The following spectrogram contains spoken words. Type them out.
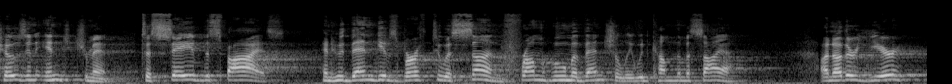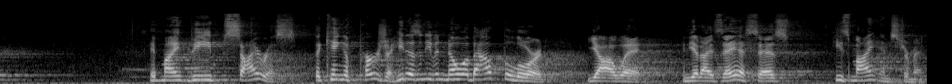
chosen instrument to save the spies, and who then gives birth to a son from whom eventually would come the Messiah. Another year, it might be Cyrus, the king of Persia. He doesn't even know about the Lord, Yahweh. And yet Isaiah says, He's my instrument.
